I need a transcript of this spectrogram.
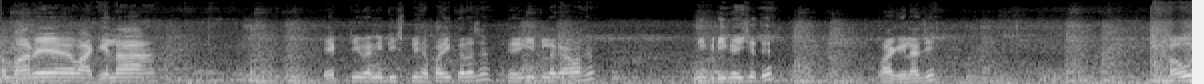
અમારે વાઘેલા એક્ટિવાની ડિસ્પ્લે હપારી કરે છે ફેવિક લગાવે છે. નીકળી ગઈ છે તે. વાઘેલાજી. બહુ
